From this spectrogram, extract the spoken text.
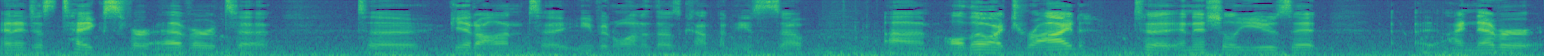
And it just takes forever to to get on to even one of those companies. So, um, although I tried to initially use it, I never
